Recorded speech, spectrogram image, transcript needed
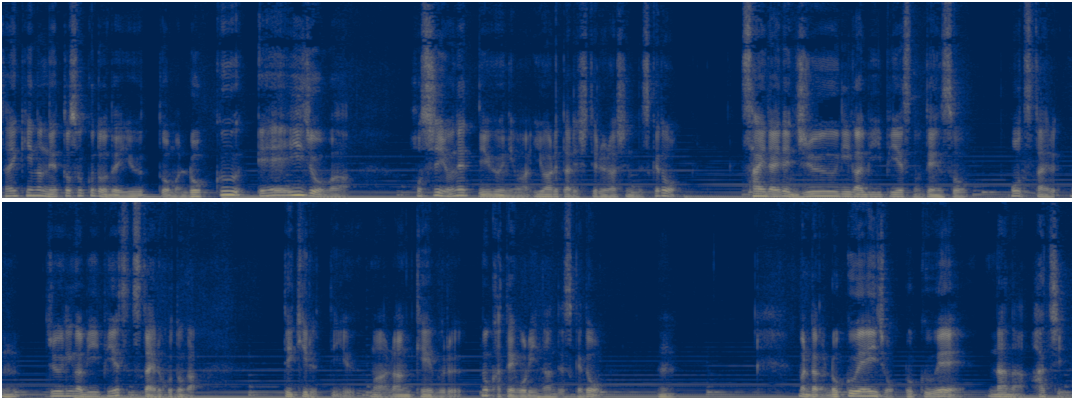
最近のネット速度で言うと、まあ、6A 以上は欲しいよねっていうふうには言われたりしてるらしいんですけど、最大で 10GBps の伝送を伝える、ん？10GBps 伝えることができるっていう、まあ、LAN ケーブルのカテゴリーなんですけど、うん。まあ、だから 6A 以上、6A、7、8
